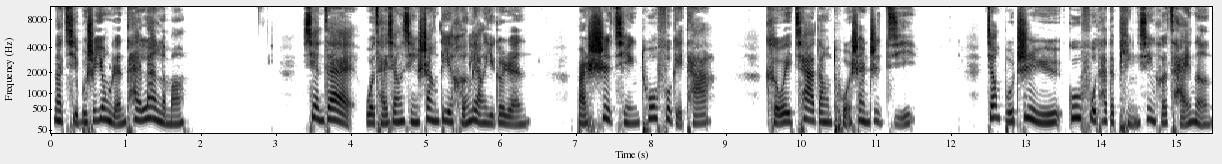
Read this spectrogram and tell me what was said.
那岂不是用人太烂了吗？现在我才相信，上帝衡量一个人，把事情托付给他。可谓恰当妥善至极，将不至于辜负他的品性和才能。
